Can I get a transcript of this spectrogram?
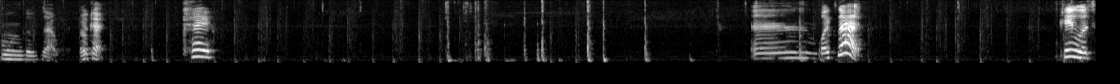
one goes that way. Okay. Okay. And like that. Okay, let's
